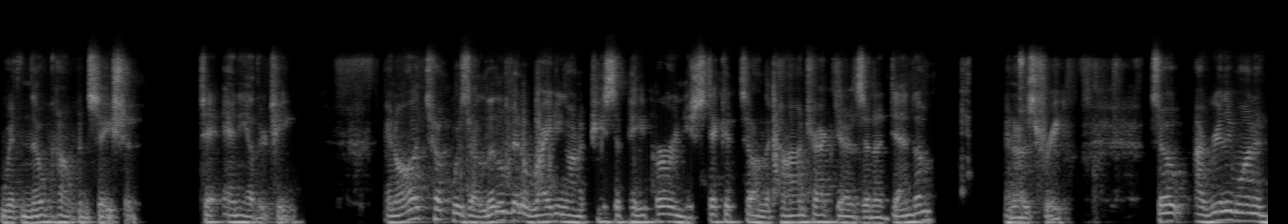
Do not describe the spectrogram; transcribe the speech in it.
with no compensation to any other team. And all it took was a little bit of writing on a piece of paper, and you stick it on the contract as an addendum, and I was free. So I really wanted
